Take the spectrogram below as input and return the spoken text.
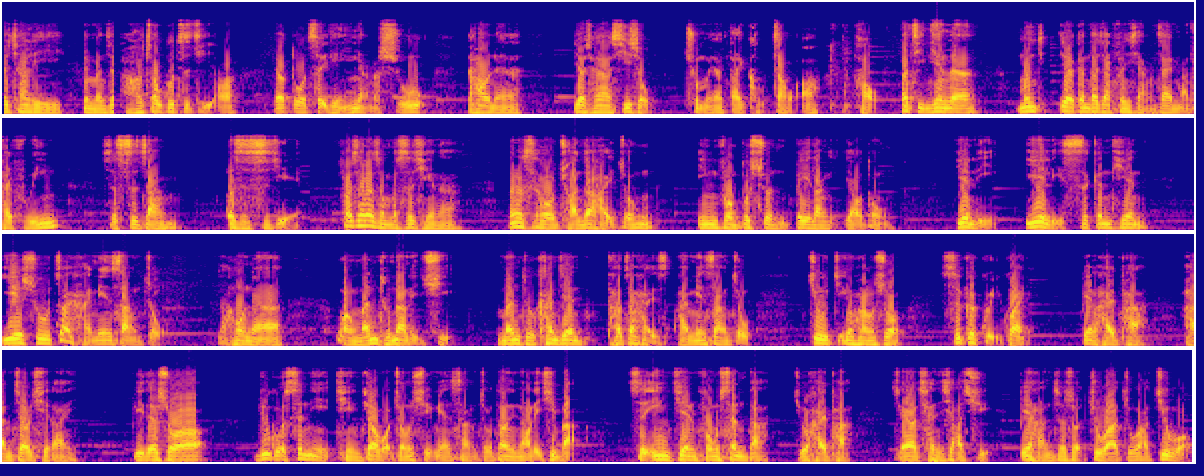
在家里你们就好好照顾自己啊，要多吃一点营养的食物，然后呢，要常常洗手，出门要戴口罩啊。好，那今天呢，我们要跟大家分享在马太福音十四章二十四节发生了什么事情呢？那个时候船在海中，因风不顺，被浪摇动。夜里，夜里四更天，耶稣在海面上走，然后呢，往门徒那里去。门徒看见他在海海面上走，就惊慌说：“是个鬼怪！”便害怕，喊叫起来。彼得说：“如果是你，请叫我从水面上走到你那里去吧。”只因见风甚大，就害怕，想要沉下去。便喊着说：“主啊，主啊，救我！”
